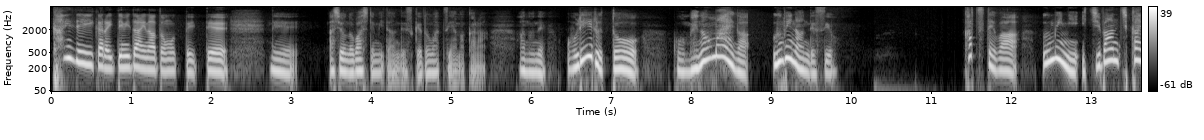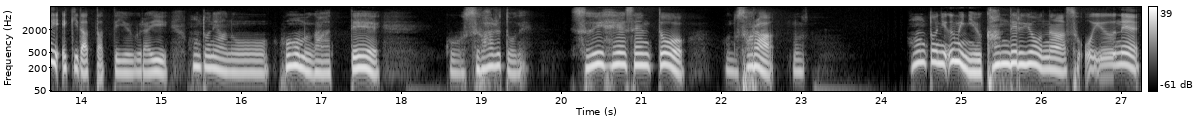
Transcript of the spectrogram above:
回でいいから行ってみたいなと思っていて、で、足を伸ばしてみたんですけど、松山から。あのね、降りると、こう目の前が海なんですよ。かつては海に一番近い駅だったっていうぐらい、本当にあの、ホームがあって、こう座るとね、水平線とこの空の、本当に海に浮かんでるような、そういうね、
